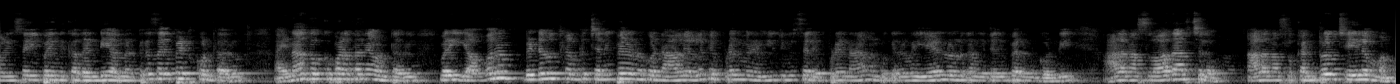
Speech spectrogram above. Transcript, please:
వయసు అయిపోయింది కదండి అన్నట్టుగా సరిపెట్టుకుంటారు. అయినా దుఃఖపడతానే ఉంటారు. మరి ఎవరి బిడ్డలు కనుక చనిపోయారు అనుకోండి వాళ్ళకి ఎప్పుడైనా మీరు వెళ్ళి చూసారు ఎప్పుడైనా ఒక ఇరవై ఏళ్ళు కనుక చనిపోయారు అనుకోండి వాళ్ళని అసలు ఓదార్చలేం. వాళ్ళని అసలు కంట్రోల్ చేయలేం మనం.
